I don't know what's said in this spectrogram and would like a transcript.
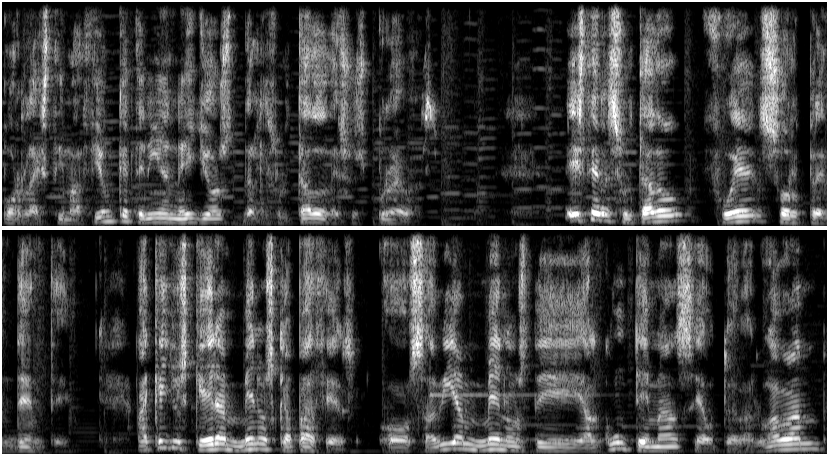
por la estimación que tenían ellos del resultado de sus pruebas. Este resultado fue sorprendente. Aquellos que eran menos capaces o sabían menos de algún tema se autoevaluaban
